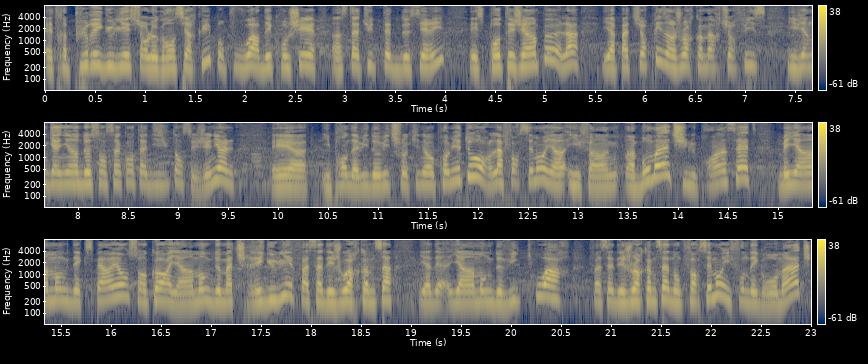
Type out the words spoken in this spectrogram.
être plus régulier sur le grand circuit pour pouvoir décrocher un statut de tête de série et se protéger un peu. Là, il n'y a pas de surprise. Un joueur comme Arthur Fils, il vient de gagner un 250 à 18 ans, c'est génial. Et euh, il prend Davidovic Chokina au premier tour. Là, forcément, il, fait un, bon match, il lui prend un set, mais il y a un manque d'expérience encore, il y a un manque de matchs réguliers face à des joueurs comme ça. Il y a un manque de victoire face à des joueurs comme ça. Donc forcément, ils font des gros matchs.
